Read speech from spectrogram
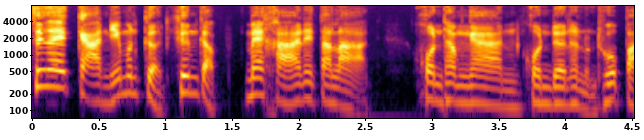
ซึ่งไอ้การนี้มันเกิดขึ้นกับแม่ค้าในตลาด คนทำงานคนเดินถนนทั่วไป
